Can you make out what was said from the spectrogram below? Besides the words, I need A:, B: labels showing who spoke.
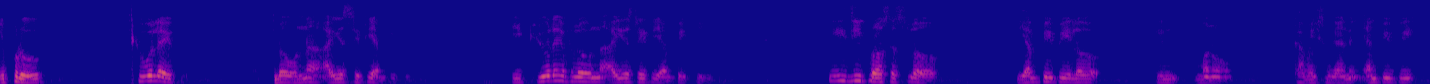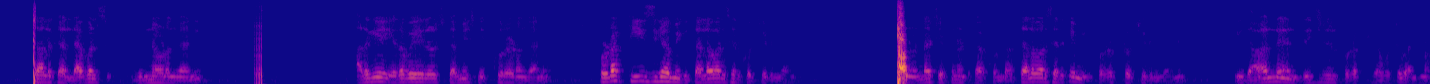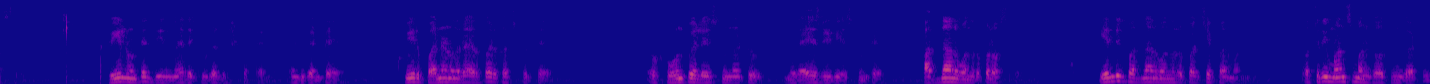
A: ఇప్పుడు క్యూ లైఫ్లో ఉన్న ఐఎస్డిటి ఎంపీపీ. ఈ క్యూ లైఫ్లో ఉన్న ఐఎస్డిటి ఎంపీకి ఈజీ ప్రాసెస్లో ఎంపీపీలో ఇన్ మనం కమిషన్ కానీ ఎంపీపీ తాలూకా లెవెల్స్ విన్ అవ్వడం కానీ అలాగే ఇరవై రోజు కమిషన్ ఎక్కువ రావడం కానీ ప్రొడక్ట్ ఈజీగా మీకు తెల్లవారిసరికి వచ్చేయడం కానీ నిండా చెప్పినట్టు కాకుండా తెల్లవారిసరికి మీకు ప్రొడక్ట్ వచ్చేయడం కానీ ఇది ఆన్లైన్ డిజిటల్ ప్రొడక్ట్ కాబట్టి వెంటనే వస్తుంది. వీలుంటే దీని మీద ఎక్కువగా దృష్టి పెట్టండి. ఎందుకంటే మీరు పన్నెండు వందల యాభై రూపాయలు ఖర్చు పెడితే ఒక ఫోన్పేలో వేసుకున్నట్టు మీరు ఐఎస్డిడి వేసుకుంటే పద్నాలుగు వందల రూపాయలు వస్తుంది. ఎందుకు పద్నాలుగు వందల రూపాయలు చెప్పాను మనం ఒక త్రీ మంత్స్ మనకు అవుతుంది కాబట్టి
